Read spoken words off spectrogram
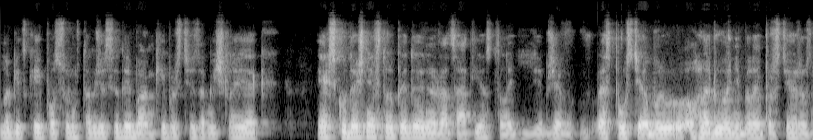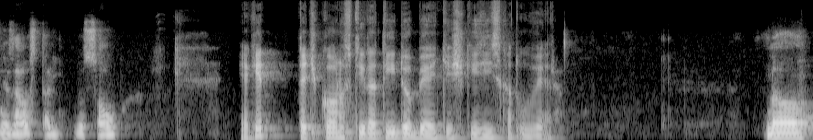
logický posun v tom, že se ty banky prostě zamýšlejí, jak, jak skutečně vstoupit do 21. století, protože ve spoustě ohledů oni byli prostě hrozně zaostalí, jsou. Jak je teď v této době těžký získat úvěr? No,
